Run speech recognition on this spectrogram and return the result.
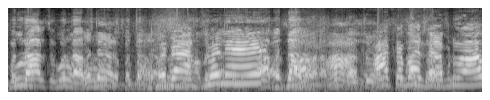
બધા આપજો ને આ તમારે આપણું આ.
